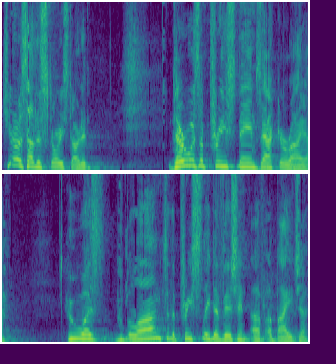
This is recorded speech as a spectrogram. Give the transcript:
Do you notice how this story started? There was a priest named Zechariah who, was, who belonged to the priestly division of Abijah.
